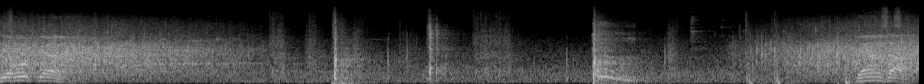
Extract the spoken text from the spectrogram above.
Zéro quinze. Quinze à. Quinze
